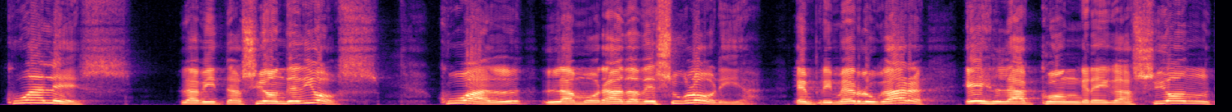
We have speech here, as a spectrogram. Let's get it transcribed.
¿Cuál es la habitación de Dios? ¿Cuál la morada de su gloria? En primer lugar, es la congregación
